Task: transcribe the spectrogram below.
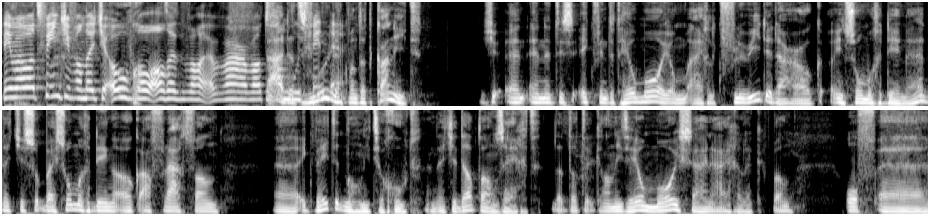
nee, maar wat vind je van dat je overal altijd wa- waar, wat Nou, van dat moet is vinden? moeilijk, want dat kan niet. Dus je, en en het is, ik vind het heel mooi om eigenlijk fluïde daar ook in sommige dingen. Hè, dat je bij sommige dingen ook afvraagt van... eh, ik weet het nog niet zo goed. En dat je dat dan zegt. Dat, dat kan iets heel moois zijn eigenlijk. Van, of eh,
